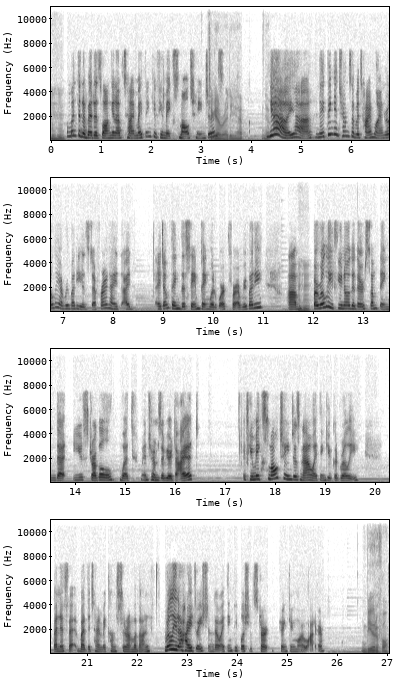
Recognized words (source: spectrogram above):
Mhm. A month and a bit is long enough time. I think if you make small changes. To get ready. Yeah. Yeah, yeah. And I think in terms of a timeline, really everybody is different. I I, I don't think the same thing would work for everybody. Um, Mhm. But really, if you know that there's something that you struggle with in terms of your diet, if you make small changes now, I think you could really benefit by the time it comes to Ramadan. Really, the hydration, though, I think people should start drinking more water. Beautiful.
